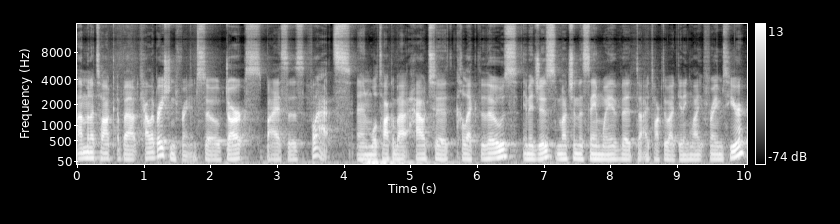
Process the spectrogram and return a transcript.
I'm gonna talk about calibration frames. So darks, biases, flats. And we'll talk about how to collect those images, much in the same way that I talked about getting light frames here.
